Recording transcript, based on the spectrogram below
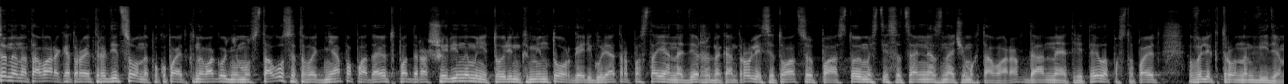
Цены на товары, которые традиционно покупают к новогоднему столу, с этого дня попадают под расширенный мониторинг Минторга. Регулятор постоянно держит на контроле ситуацию по стоимости социально значимых товаров. Данные от ритейла поступают в электронном виде.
